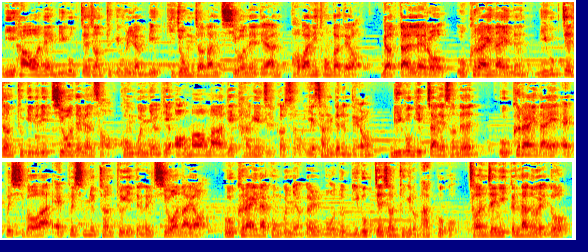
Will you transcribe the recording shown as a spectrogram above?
미 하원의 미국제 전투기 훈련 및 기종 전환 지원에 대한 법안이 통과되어 몇 달 내로 우크라이나에는 미국제 전투기들이 지원되면서 공군력이 어마어마하게 강해질 것으로 예상되는데요. 미국 입장에서는 우크라이나의 F-15와 F-16 전투기 등을 지원하여 우크라이나 공군력을 모두 미국제 전투기로 바꾸고 전쟁이 끝난 후에도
